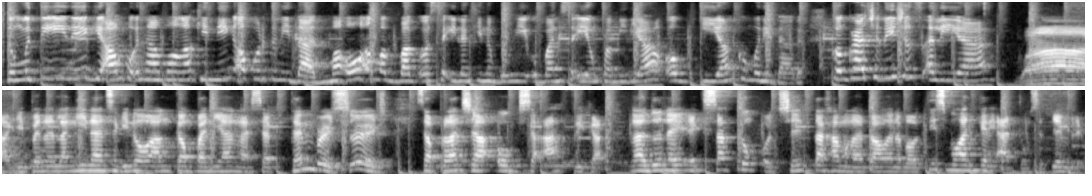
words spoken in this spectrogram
Tungod ni ini, giampo na mo nga kining oportunidad mao ang magbag-o sa ilang kinabuhi uban sa iyang pamilya o iyang komunidad. Congratulations, Aliyah! Wow! Gipanalanginan sa Ginoo ang kampanya nga September Surge sa Pransya o sa Africa nga dunay eksaktong 80 ka mga tawo nga nabautismohan kani adtong Setyembre.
